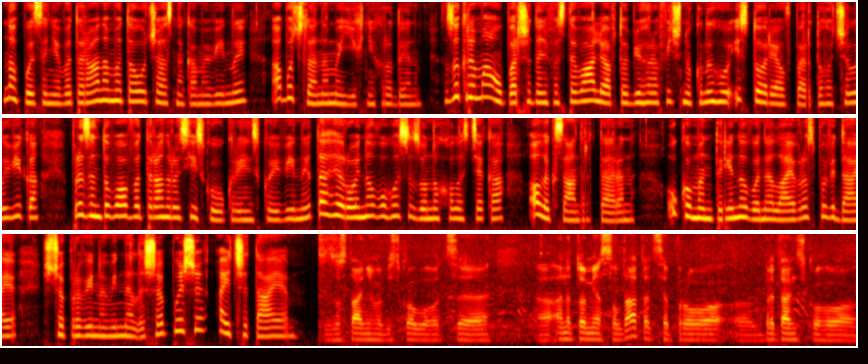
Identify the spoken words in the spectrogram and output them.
написані ветеранами та учасниками війни або членами їхніх родин. Зокрема, у перший день фестивалю автобіографічну книгу Історія впертого чоловіка презентував ветеран російсько-української війни та герой нового сезону холостяка Олександр Терен. У коментарі новини Лайв розповідає, що про війну він не лише пише, а й читає. з останнього військового це анатомія солдата. Це про е, британського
